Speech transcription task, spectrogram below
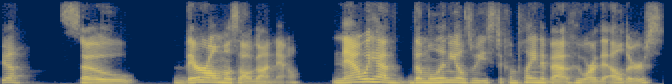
Yeah. So they're almost all gone now. Now we have the millennials we used to complain about who are the elders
